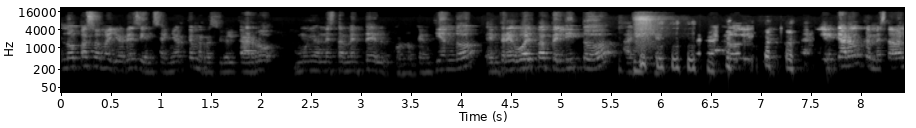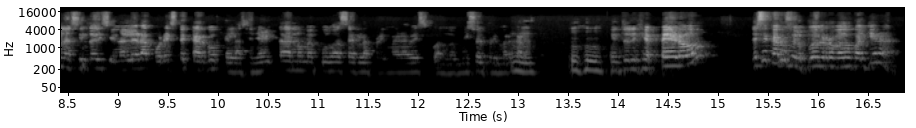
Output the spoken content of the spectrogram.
no pasó a mayores y el señor que me recibió el carro, muy honestamente, por lo que entiendo, entregó el papelito a quien- y el cargo que me estaban haciendo adicional era por este cargo que la señorita no me pudo hacer la primera vez cuando me hizo el primer cargo. Mm. Entonces dije, pero ese carro se lo puede haber robado cualquiera.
